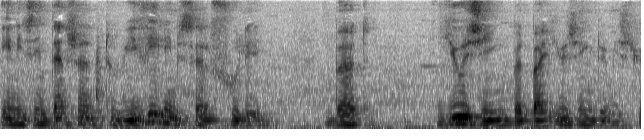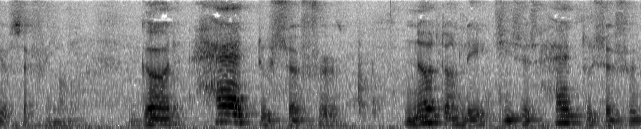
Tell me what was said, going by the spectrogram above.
in his intention to reveal himself fully, but using, but by using the mystery of suffering. God had to suffer, not only, Jesus had to suffer,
